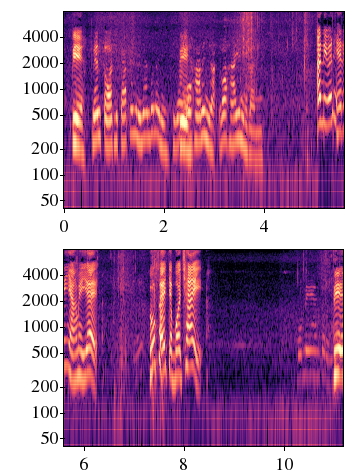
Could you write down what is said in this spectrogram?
ๆเปีย แม่นตอที่ตัดแล้วมันนี่แม่นเบิดเลยนี่ที่ปีรอหานี่ล่ะรอหาอยู่นี่ล่ะนี่อันนี้มันเห็ดอีหยังนี่ใหญ่สงสัยจะบ่ใช่ บ่แม่นตัวนั้นเปีย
